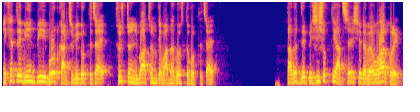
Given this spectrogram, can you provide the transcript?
এক্ষেত্রে বিএনপি ভোট কারচুপি করতে চায়, সুষ্ঠু নির্বাচনকে বাধাগ্রস্ত করতে চায়। তাদের যে পেশি শক্তি আছে, সেটা ব্যবহার করে,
